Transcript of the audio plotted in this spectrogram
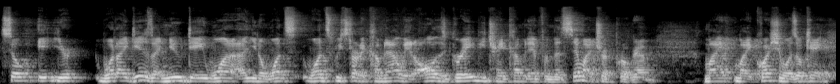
So it, what I did is I knew day one, you know, once, once we started coming out, we had all this gravy train coming in from the semi truck program my my question was okay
